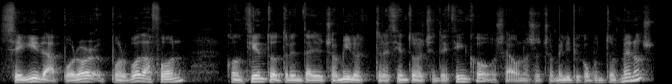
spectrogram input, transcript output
seguida por, por Vodafone con 138.385, o sea, unos 8.000 y pico puntos menos.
